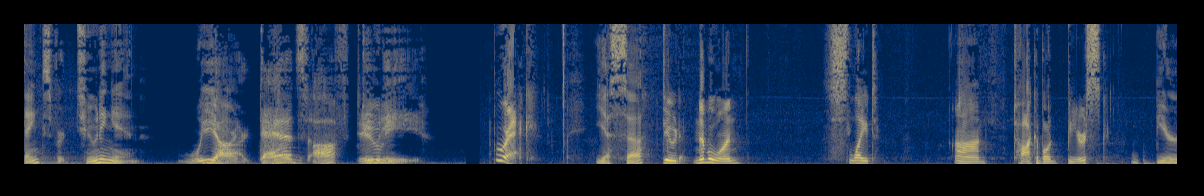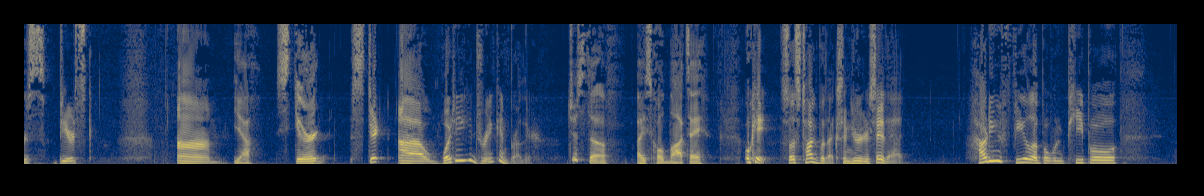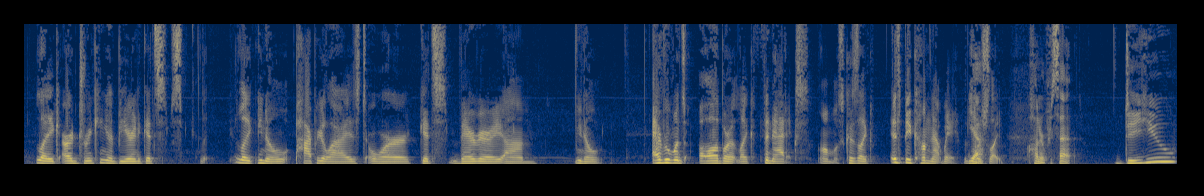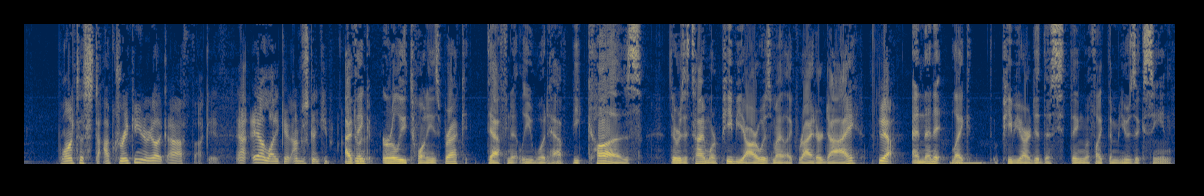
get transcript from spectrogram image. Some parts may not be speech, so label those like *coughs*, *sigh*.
Thanks for tuning in. We are Dads Off Duty. Brick. Yes, sir. Dude, number one, slight um, talk about Biersk. Beers. Biersk. Um, Yeah. Stuart. stick. Uh, what are you drinking, brother? Just a ice cold latte. Okay, so let's talk about that because I knew you were going to say that. How do you feel about when people like are drinking a beer and it gets like you know popularized or gets very very um you know everyone's all about it like fanatics almost because like it's become that way with Yeah. Light. 100%. Do you want to stop drinking or you're like ah fuck it I, I like it I'm just going to keep. I think it. early 20s Breck definitely would have because there was a time where PBR was my like ride or die. yeah. And then it like PBR did this thing with like the music scene.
